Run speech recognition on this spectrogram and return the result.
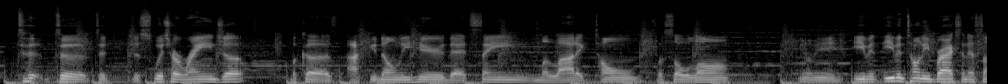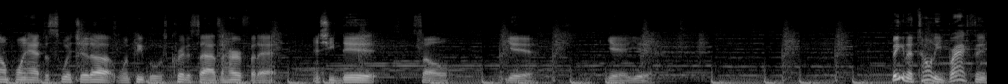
to, to to to switch her range up because I could only hear that same melodic tone for so long. You know what I mean? Even even Toni Braxton at some point had to switch it up when people was criticizing her for that, and she did. So, yeah, yeah, yeah. Speaking of Toni Braxton,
